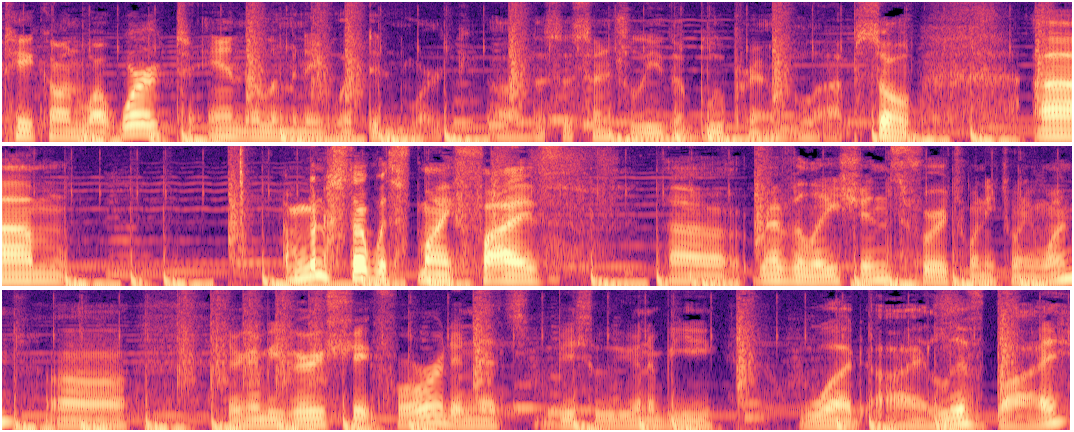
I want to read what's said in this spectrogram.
take on what worked and eliminate what didn't work. Uh, that's essentially the blueprint of the lab. So um, I'm going to start with my five uh, revelations for 2021. Uh, they're going to be very straightforward, and that's basically going to be what I live by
